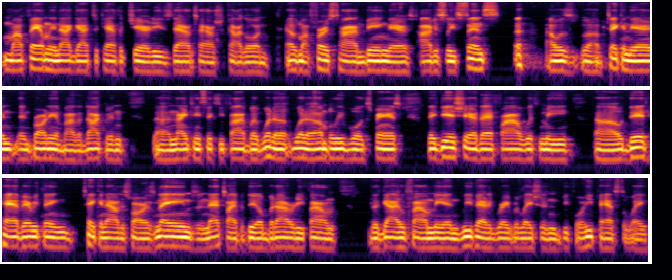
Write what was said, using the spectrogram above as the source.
my family and I got to Catholic Charities downtown Chicago, and that was my first time being there. Obviously, since I was uh, taken there and, and, brought in by the doctor in uh, 1965. But what a what an unbelievable experience! They did share that file with me. Uh, did have everything taken out as far as names and that type of deal. But I already found the guy who found me, and we've had a great relation before he passed away.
